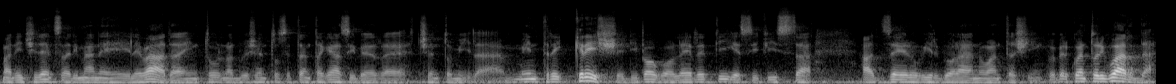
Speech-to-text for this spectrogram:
ma l'incidenza rimane elevata, intorno a 270 casi per 100.000, mentre cresce di poco l'RT che si fissa a 0,95. Per quanto riguarda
